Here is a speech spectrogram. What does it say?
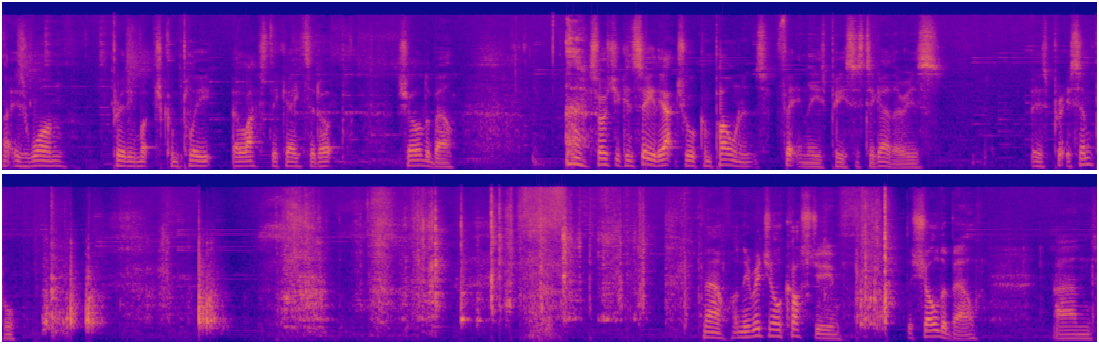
That is one pretty much complete elasticated up shoulder bell. so as you can see, the actual components fitting these pieces together is is pretty simple. Now, on the original costume, the shoulder bell and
